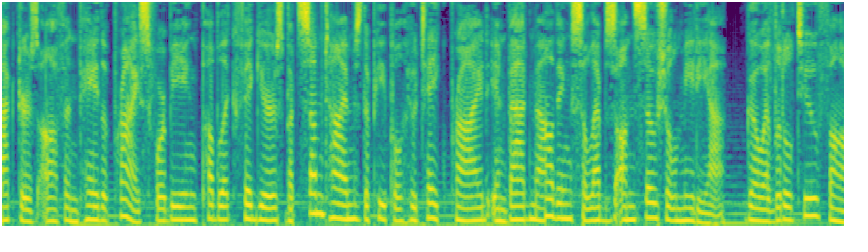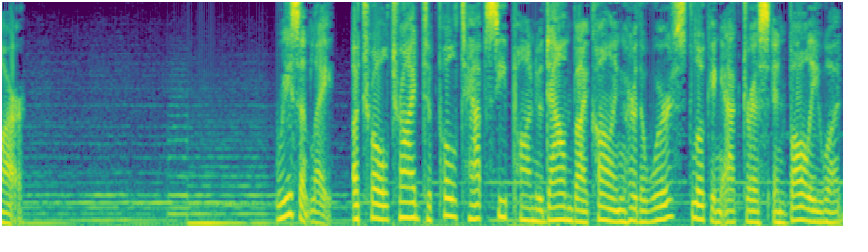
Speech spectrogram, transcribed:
Actors often pay the price for being public figures but sometimes the people who take pride in bad-mouthing celebs on social media, go a little too far. Recently, a troll tried to pull Taapsee Pannu down by calling her the worst-looking actress in Bollywood,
